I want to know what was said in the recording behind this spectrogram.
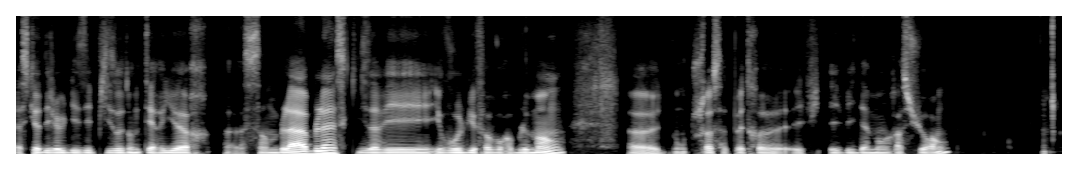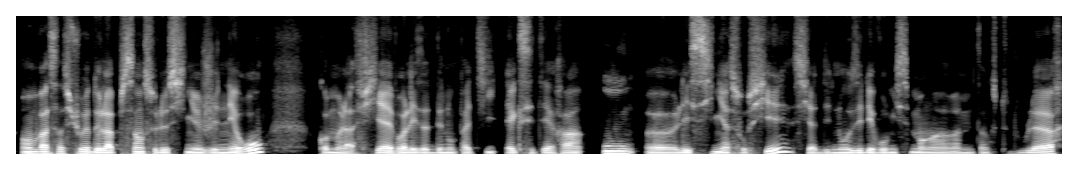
Est-ce qu'il y a déjà eu des épisodes antérieurs, heu, semblables? Est-ce qu'ils avaient évolué favorablement? Donc tout ça, ça peut être, évidemment rassurant. On va s'assurer de l'absence de signes généraux, comme la fièvre, les adénopathies, et cetera, ou les signes associés, s'il y a des nausées, des vomissements en même temps que cette douleur,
